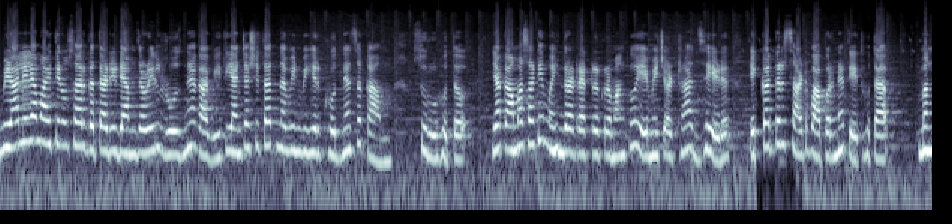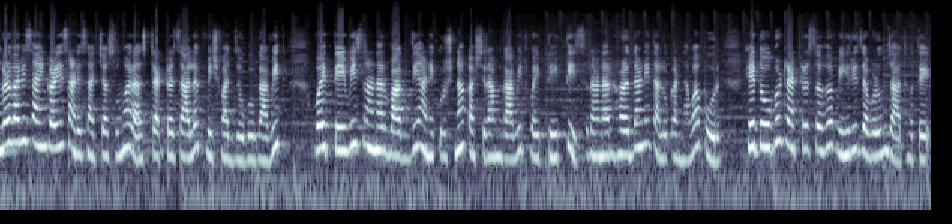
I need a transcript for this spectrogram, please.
मिळालेल्या माहितीनुसार गताडी डॅमजवळील रोजण्या गावीत यांच्या शेतात नवीन विहीर खोदण्याचं काम सुरू होतं. या कामासाठी महिंद्रा ट्रॅक्टर क्रमांक एम एच अठरा झेड एकाहत्तर साठ वापरण्यात येत होता. मंगळवारी सायंकाळी साडेसातच्या सुमारास ट्रॅक्टर चालक विश्वास जोगू गावित वय तेवीस राहणार वागदी आणि कृष्णा काशीराम गावित वय तेहतीस राहणार हळदाणी तालुका नवापूर हे दोघं ट्रॅक्टरसह विहिरीजवळून जात होते.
